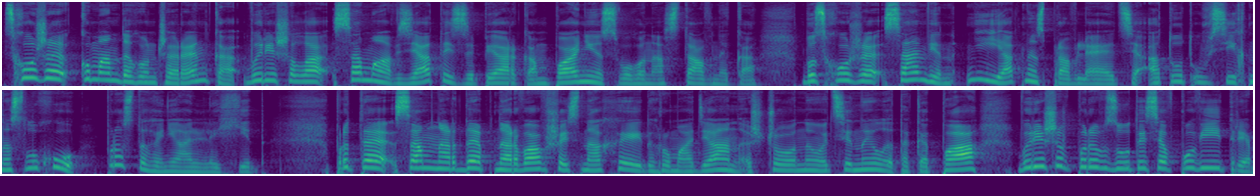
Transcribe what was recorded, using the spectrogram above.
Схоже, команда Гончаренка вирішила сама взятись за піар-кампанію свого наставника, бо, схоже, сам він ніяк не справляється, а тут у всіх на слуху. Просто геніальний хід. Проте сам нардеп, нарвавшись на хейт громадян, що не оцінили таке па, вирішив перевзутися в повітря,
